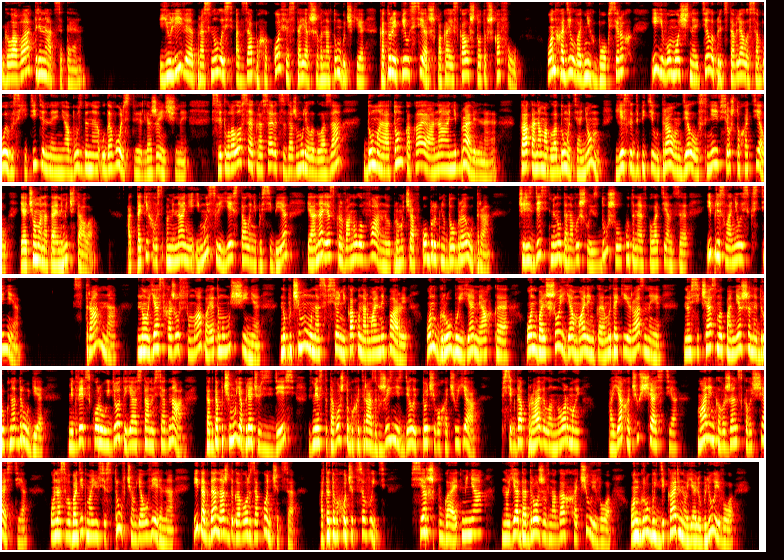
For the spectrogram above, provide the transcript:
Глава тринадцатая Юливия проснулась от запаха кофе, стоявшего на тумбочке, который пил Серж, пока искал что-то в шкафу. Он ходил в одних боксерах, и его мощное тело представляло собой восхитительное необузданное удовольствие для женщины. Светловолосая красавица зажмурила глаза, думая о том, какая она неправильная – как она могла думать о нем, если до пяти утра он делал с ней все, что хотел, и о чем она тайно мечтала? От таких воспоминаний и мыслей ей стало не по себе, и она резко рванула в ванную, промычав оборотню «доброе утро». Через десять минут она вышла из душа, укутанная в полотенце, и прислонилась к стене. «Странно, но я схожу с ума по этому мужчине. Но почему у нас все не как у нормальной пары?» Он грубый, я мягкая. Он большой, я маленькая. Мы такие разные. Но сейчас мы помешаны друг на друге. Медведь скоро уйдет, и я останусь одна. Тогда почему я прячусь здесь, вместо того, чтобы хоть раз в жизни сделать то, чего хочу я? Всегда правила, нормы. А я хочу счастья. Маленького женского счастья. Он освободит мою сестру, в чем я уверена. И тогда наш договор закончится. От этого хочется выть. Серж пугает меня, но я до дрожи в ногах хочу его. Он грубый дикарь, но я люблю его.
